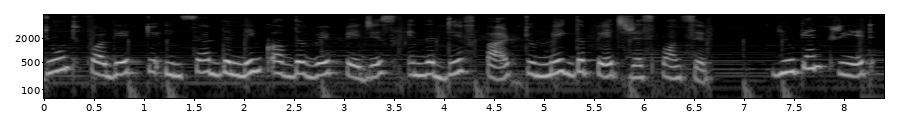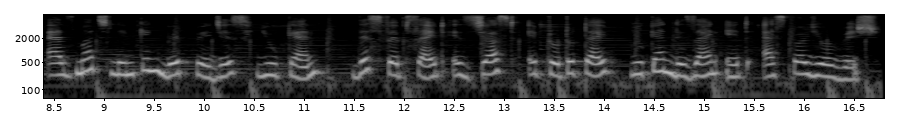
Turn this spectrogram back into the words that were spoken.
Don't forget to insert the link of the web pages in the div part to make the page responsive. You can create as much linking web pages you can. This website is just a prototype. You can design it as per your wish.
